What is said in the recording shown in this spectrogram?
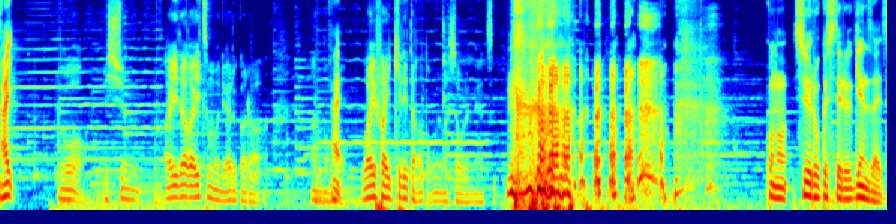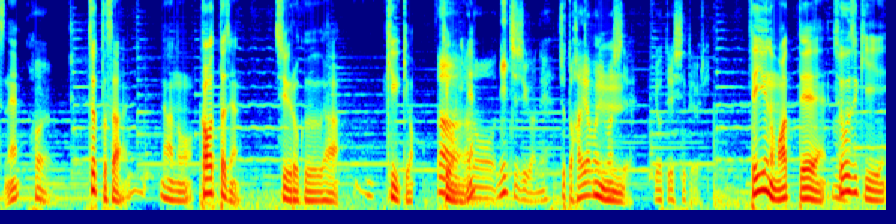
はい。おう一瞬間がいつもよりあるからはい。W i f i 切れたかと思いました俺のやつ。この収録してる現在ですね。はい。ちょっとさあの変わったじゃん。収録が急遽あ今日にね。あの日時がねちょっと早まりまして、予定してたより。っていうのもあってうん。正直、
